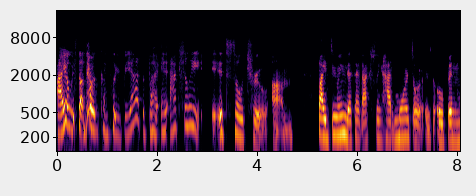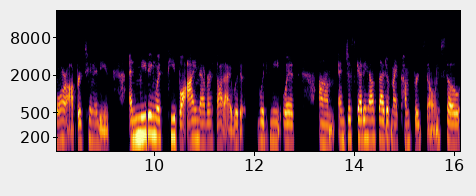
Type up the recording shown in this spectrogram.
I always thought that was complete BS, but it actually it's so true. Um, by doing this, I've actually had more doors open, more opportunities, and meeting with people I never thought I would would meet with, um, and just getting outside of my comfort zone. So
